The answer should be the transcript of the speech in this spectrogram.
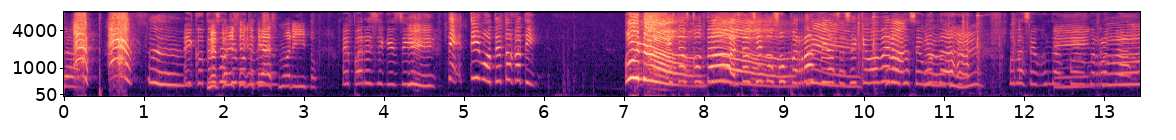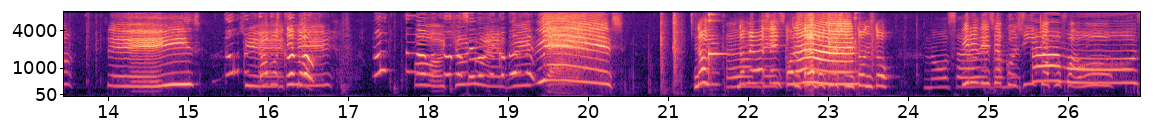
¡No! Me parece que te has morido. Me parece que sí. sí. Timo, te toca a ti. ¡Una! Estás contada, están siendo súper rápidas, así que va a haber una segunda. Una segunda, una ronda. Seis. Vamos, Timo. 8, 9, 10. No, no me vas a encontrar porque eres un tonto. No sabes Miren esa cosita, por favor.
